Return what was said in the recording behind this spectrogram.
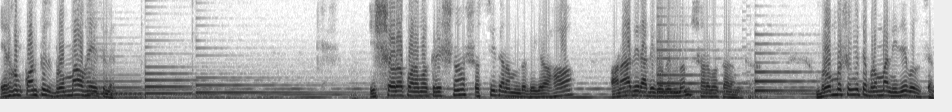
এরকম কনফিউজ ব্রহ্মাও হয়েছিলেন। ঈশ্বর পরম কৃষ্ণ সচ্চিদানন্দ বিগ্রহ অনাদির আদি গোবিন্দম সর্বকারণ ব্রহ্মসঙ্গীতে ব্রহ্মা নিজে বলছেন।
